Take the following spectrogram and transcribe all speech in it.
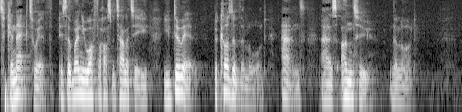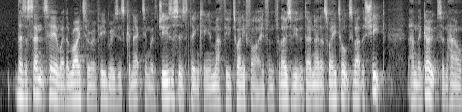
to connect with is that when you offer hospitality, you do it because of the Lord and as unto the Lord. There's a sense here where the writer of Hebrews is connecting with Jesus' thinking in Matthew 25. And for those of you that don't know, that's where he talks about the sheep and the goats and how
